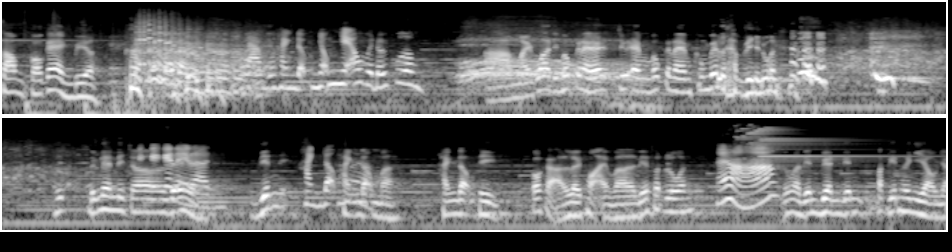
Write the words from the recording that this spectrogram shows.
xong có cái ảnh bìa. Làm một hành động nhõng nhẽo với đối phương à may quá đi bốc cái này đấy chứ em bốc cái này em không biết làm gì luôn. Đứng lên đi cho Cái, cái dễ này là diễn đi. hành động hành à? động mà. Hành động thì có cả lời thoại và diễn xuất luôn. Thế hả? đúng là diễn viên diễn bắt diễn hơi nhiều nhỉ?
